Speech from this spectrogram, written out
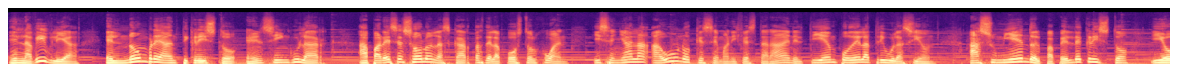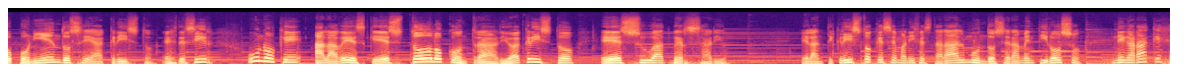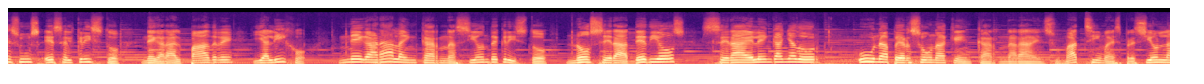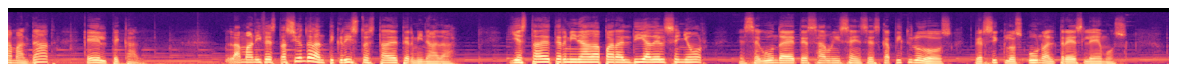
En la Biblia, el nombre anticristo en singular aparece solo en las cartas del apóstol Juan y señala a uno que se manifestará en el tiempo de la tribulación, asumiendo el papel de Cristo y oponiéndose a Cristo, es decir, uno que a la vez que es todo lo contrario a Cristo, es su adversario. El anticristo que se manifestará al mundo será mentiroso, negará que Jesús es el Cristo, negará al Padre y al Hijo, negará la encarnación de Cristo, no será de Dios, será el engañador, una persona que encarnará en su máxima expresión la maldad, el pecado. La manifestación del anticristo está determinada y está determinada para el día del Señor. En 2 de Tesalonicenses capítulo 2, versículos 1 al 3 leemos:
